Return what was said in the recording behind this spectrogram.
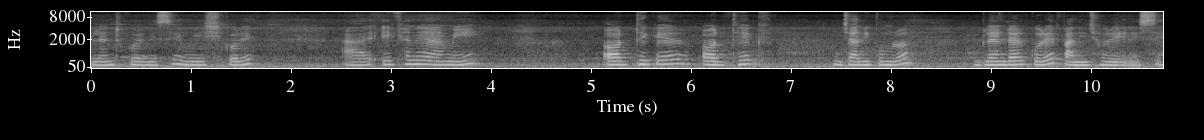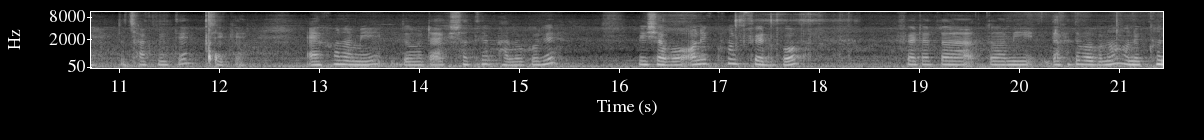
ব্লেন্ড করে নিছি, মিশ করে। আর এখানে আমি অর্ধেকের অর্ধেক জালি কুমড়ো ব্লেন্ডার করে পানি ঝরিয়ে নিছি, তো ছাঁকনিতে ছেঁকে এখন আমি দুটোটা একসাথে ভালো করে মেশাবো। অনেকক্ষণ ফেটবো। ফেটাটা তো আমি দেখাতে পারব না, অনেকক্ষণ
